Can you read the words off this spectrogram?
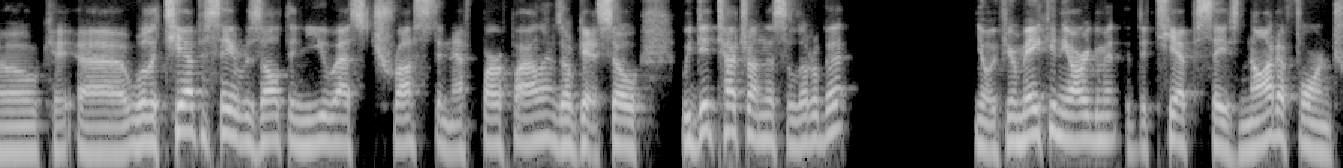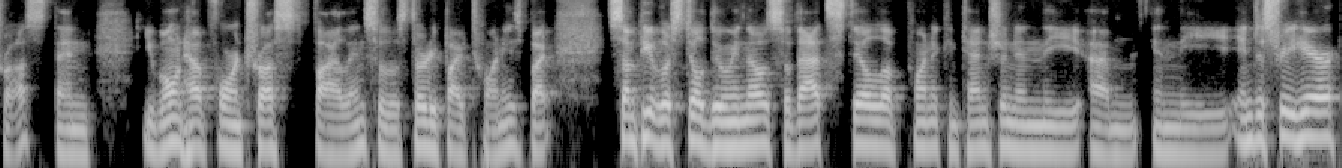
Okay. Uh, will the TFSA result in U.S. trust and FBAR filings? Okay, so we did touch on this a little bit you know, if you're making the argument that the TFSA is not a foreign trust, then you won't have foreign trust filings. So those 3520s, but some people are still doing those. So that's still a point of contention in the um, in the industry here.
